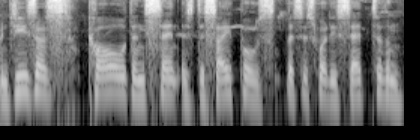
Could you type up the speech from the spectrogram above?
When Jesus called and sent his disciples, this is what he said to them.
